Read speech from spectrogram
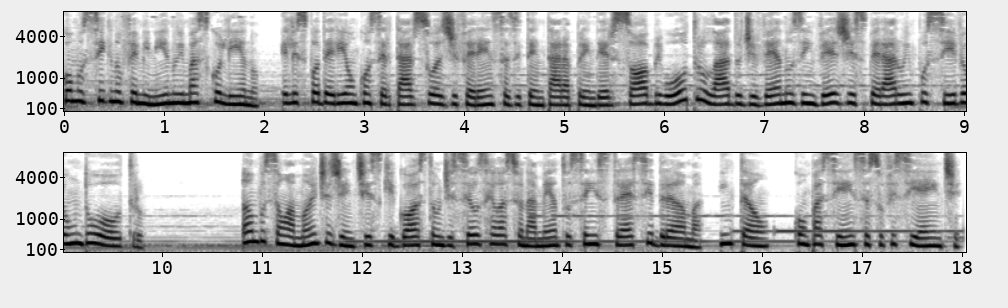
Como signo feminino e masculino, eles poderiam consertar suas diferenças e tentar aprender sobre o outro lado de Vênus em vez de esperar o impossível um do outro. Ambos são amantes gentis que gostam de seus relacionamentos sem estresse e drama, então, com paciência suficiente,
